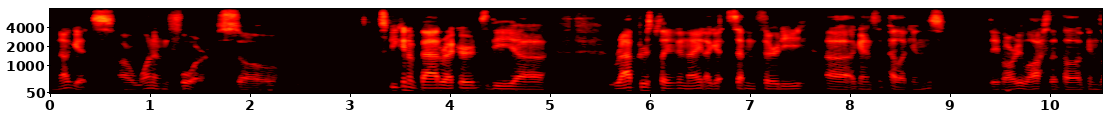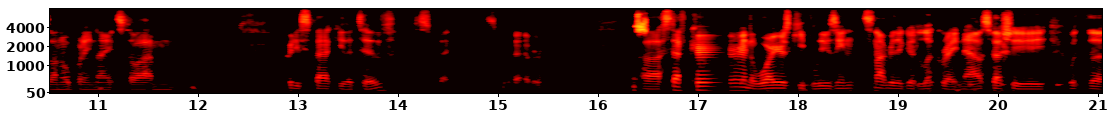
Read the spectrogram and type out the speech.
Nuggets are one and four. So, speaking of bad records, the uh, Raptors play tonight. I get seven thirty uh, against the Pelicans. They've already lost the Pelicans on opening night, so I'm pretty speculative. Spec, whatever. Uh, Steph Curry and the Warriors keep losing. It's not really a good look right now, especially with the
